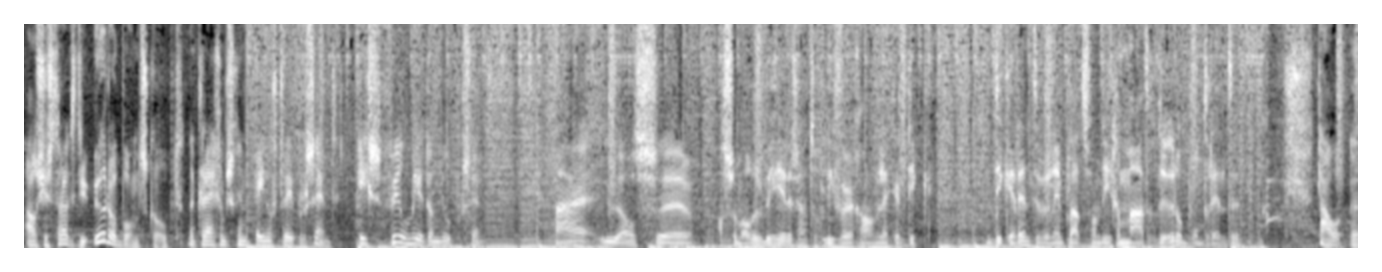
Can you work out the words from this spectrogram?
Als je straks die eurobonds koopt, dan krijg je misschien 1 of 2 procent. Is veel meer dan 0 procent. Maar u als, uh, als vermogensbeheerder zou toch liever gewoon lekker dik, dikke rente willen... in plaats van die gematigde eurobondrente? Nou, uh,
